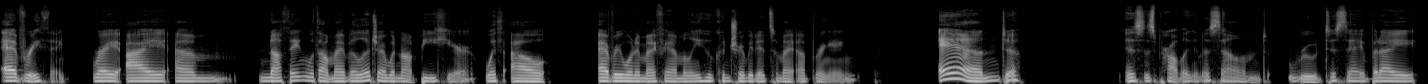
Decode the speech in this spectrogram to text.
everything, right? I am nothing without my village. I would not be here without everyone in my family who contributed to my upbringing. And this is probably going to sound rude to say, but I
